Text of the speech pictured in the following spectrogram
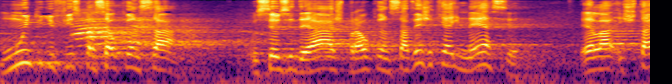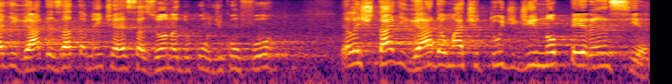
muito difícil para se alcançar os seus ideais, para alcançar. Veja que a inércia, ela está ligada exatamente a essa zona do, de conforto. Ela está ligada a uma atitude de inoperância.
